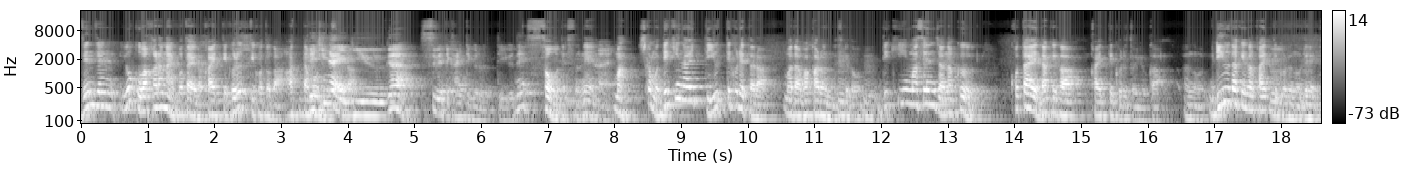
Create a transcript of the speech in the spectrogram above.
全然よくわからない答えが返ってくるっていうことがあったもんですきない理由が全て返ってくるっていうね。そうですね、はい。まあしかもできないって言ってくれたらまだわかるんですけど、うんうん。できませんじゃなく答えだけが返ってくるというかあの理由だけが返ってくるので、うん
